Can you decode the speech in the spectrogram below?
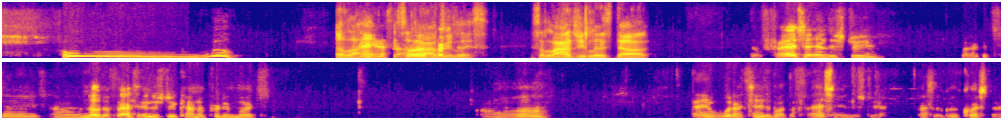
Ooh, woo. A lot. Man, that's a it's a hard laundry question. list. It's a laundry list, dog. the fashion industry, what I could change? I don't know. The fashion industry kind of pretty much. I don't know. Dang, what would I change about the fashion industry? That's a good question.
